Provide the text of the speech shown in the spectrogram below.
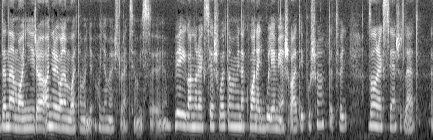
de nem annyira, annyira jól nem voltam, hogy, hogy a menstruáció visszajöjjön. Végig anorexiás voltam, aminek van egy bulémiás altípusa, tehát hogy az anorexiás az lehet ö,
